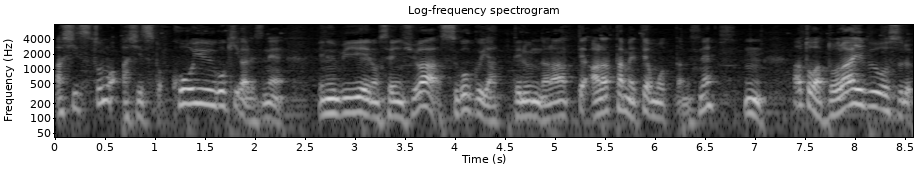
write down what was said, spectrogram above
アシストのアシスト。こういう動きがですね NBA の選手はすごくやってるんだなって改めて思ったんですね、うん、あとはドライブをする。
